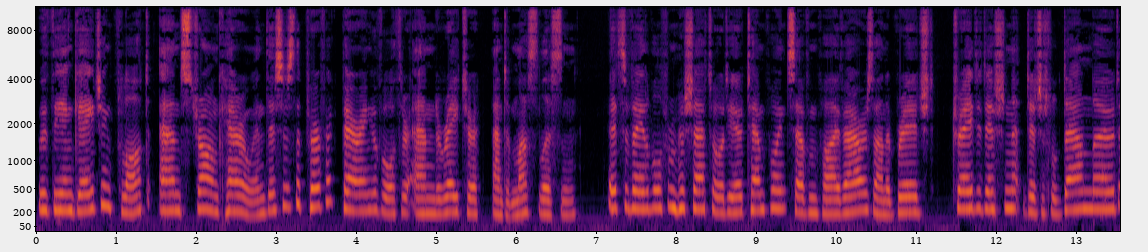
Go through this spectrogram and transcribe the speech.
With the engaging plot and strong heroine, this is the perfect pairing of author and narrator, and a must listen. It's available from Hachette Audio, 10.75 hours unabridged. Trade edition, digital download,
